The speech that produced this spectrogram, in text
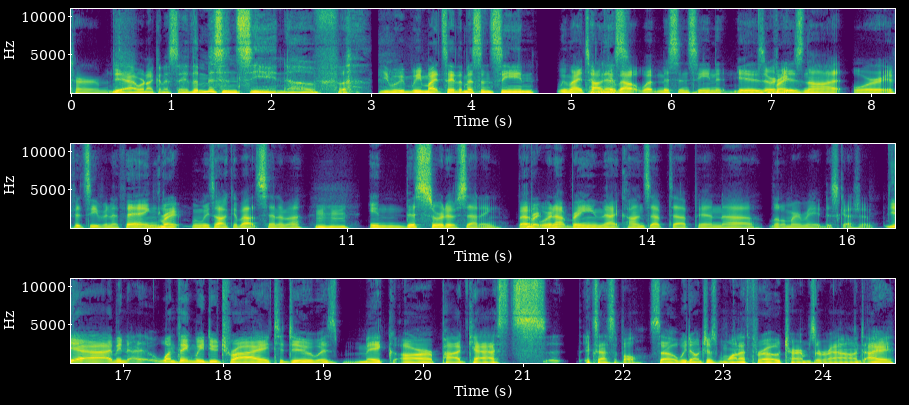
terms. Yeah, we're not going to say the mise-en-scène of. we, we might say the mise-en-scène we might talk about what mise-en-scène is or Right. is not, or if it's even a thing. Right. When we talk about cinema hmm in this sort of setting, but Right. we're not bringing that concept up in uh, Little Mermaid discussion. Yeah, I mean, uh, one thing we do try to do is make our podcasts accessible. So we don't just want to throw terms around. I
